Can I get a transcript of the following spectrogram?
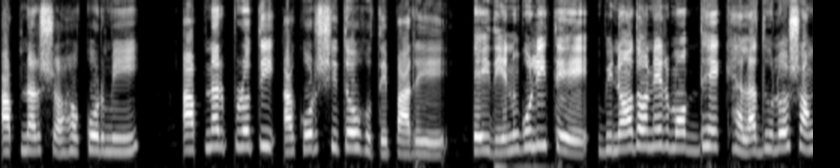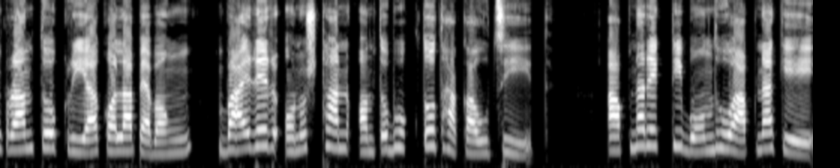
আপনার সহকর্মী আপনার প্রতি আকর্ষিত হতে পারে। এই দিনগুলিতে বিনোদনের মধ্যে খেলাধুলো সংক্রান্ত ক্রিয়াকলাপ এবং বাইরের অনুষ্ঠান অন্তর্ভুক্ত থাকা উচিত। আপনার একটি বন্ধু আপনাকে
